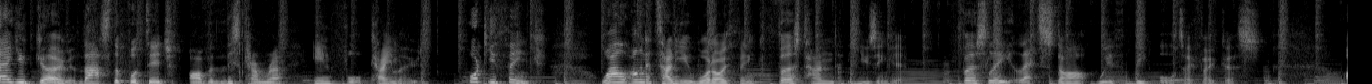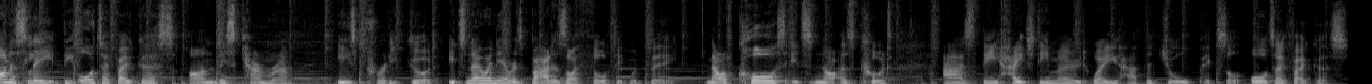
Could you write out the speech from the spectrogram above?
There you go, that's the footage of this camera in 4K mode. What do you think? Well, I'm going to tell you what I think firsthand using it. Firstly, let's start with the autofocus. Honestly, the autofocus on this camera is pretty good. It's nowhere near as bad as I thought it would be. Now, of course, it's not as good as the HD mode where you have the dual pixel autofocus.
